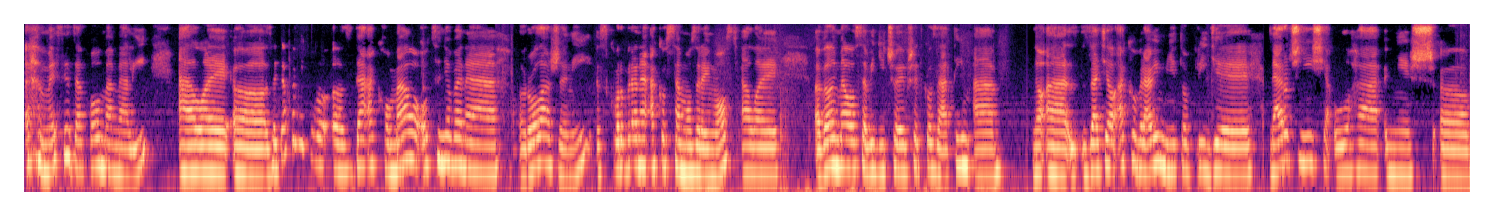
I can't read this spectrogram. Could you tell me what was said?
mesiac a pol má malý, ale uh, mi to uh, zdá ako málo oceňovaná rola ženy, skôr braná ako samozrejmosť, ale veľmi málo sa vidí, čo je všetko za tým a No a zatiaľ, ako vravím, mne to príde náročnejšia úloha, než uh,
